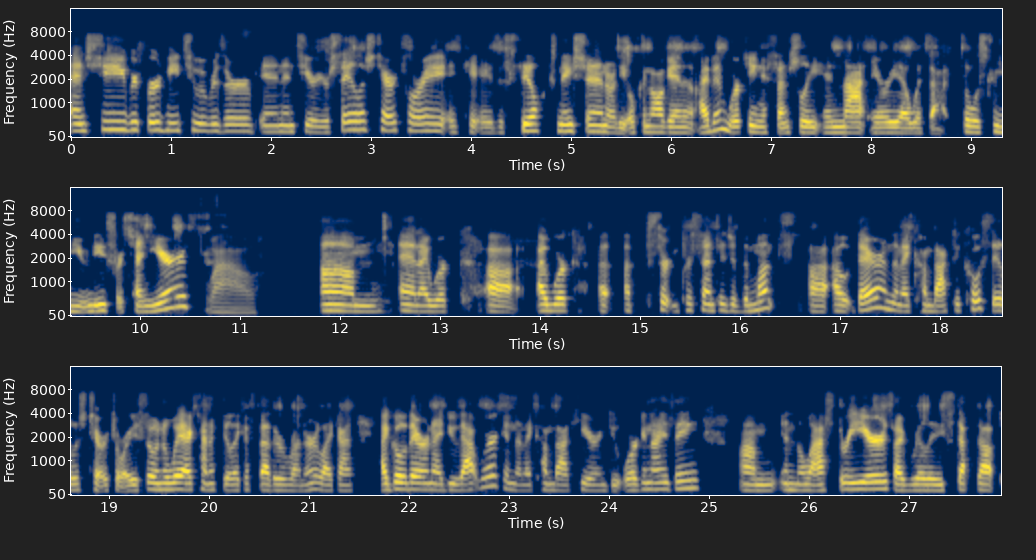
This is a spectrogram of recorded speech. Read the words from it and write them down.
And she referred me to a reserve in Interior Salish territory, aka the Syilx Nation or the Okanagan. And I've been working essentially in that area with that those communities for 10 years. Wow um, and I work uh, I work a, a, certain percentage of the months uh, out there, and then I come back to Coast Salish territory. So in a way, I kind of feel like a feather runner. Like I I go there and I do that work, and then I come back here and do organizing. Um, in the last three years, I've really stepped up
